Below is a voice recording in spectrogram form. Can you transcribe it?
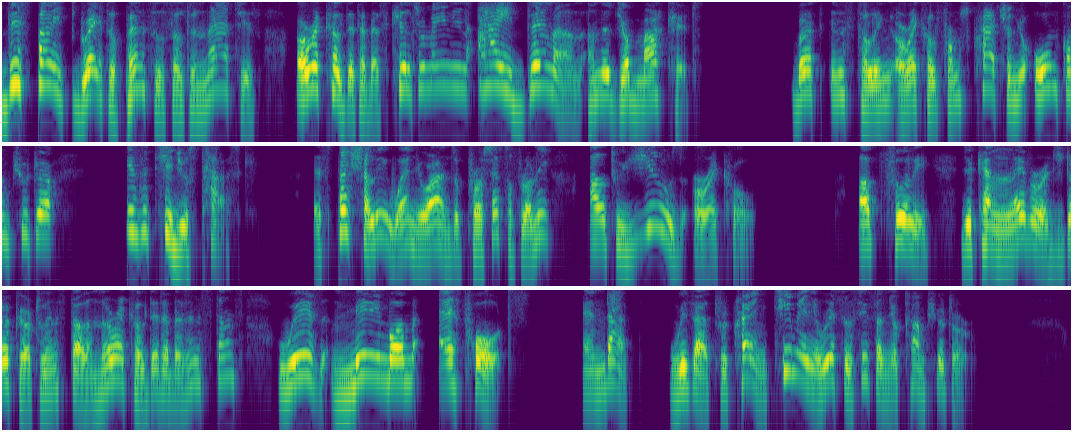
Despite great open source alternatives, Oracle database skills remain in high demand on the job market. But installing Oracle from scratch on your own computer is a tedious task, especially when you are in the process of learning how to use Oracle. Hopefully, you can leverage Docker to install an Oracle database instance with minimum efforts, and that without requiring too many resources on your computer.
